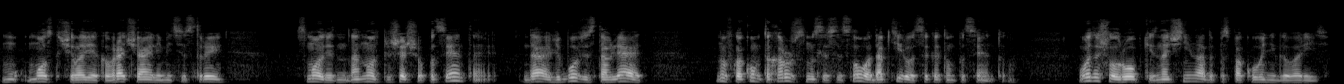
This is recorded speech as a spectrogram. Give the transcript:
мозг человека, врача или медсестры, смотрит на вновь пришедшего пациента, да, любовь заставляет, ну, в каком-то хорошем смысле слова, адаптироваться к этому пациенту. Вот зашел робкий, значит, ним надо поспокойнее говорить.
